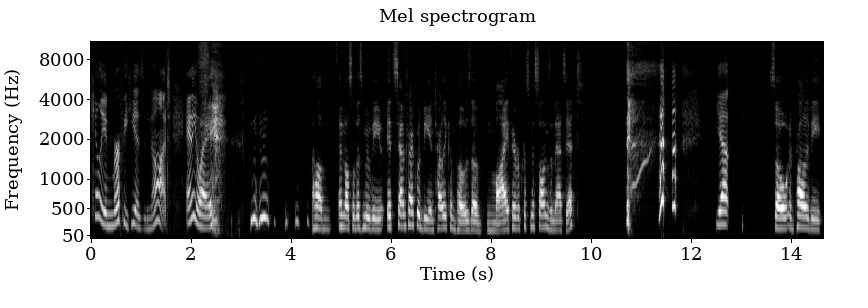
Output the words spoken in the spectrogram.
Cillian Murphy, he is not. Anyway, um, and also this movie, its soundtrack would be entirely composed of my favorite Christmas songs, and that's it. yep. So it'd probably be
